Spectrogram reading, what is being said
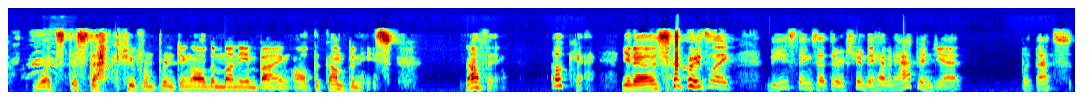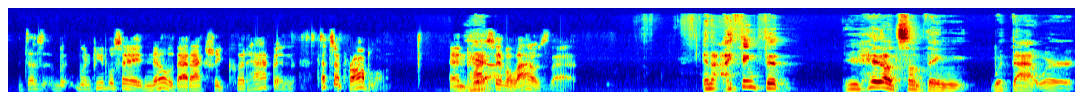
what's to stop you from printing all the money and buying all the companies? Nothing. Okay. You know, so it's like these things at their extreme, they haven't happened yet, but that's does but when people say no, that actually could happen, that's a problem. And passive yeah. allows that. And I think that you hit on something with that where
